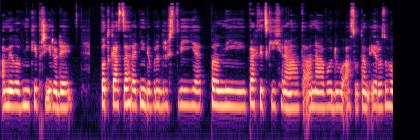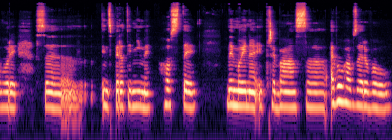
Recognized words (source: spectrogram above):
a milovníky přírody. Podcast Zahradní dobrodružství je plný praktických rád a návodů a jsou tam i rozhovory s inspirativními hosty. mimo jiné i třeba s Evou Hauserovou,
